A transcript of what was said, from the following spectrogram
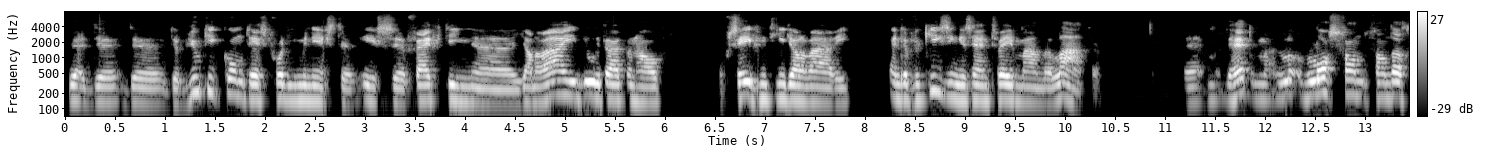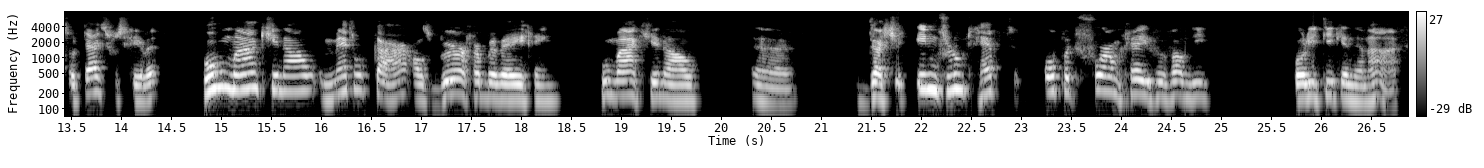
de, de, de, de beauty contest voor die minister is 15 uh, eh, januari, doe het uit mijn hoofd, of 17 januari. En de verkiezingen zijn twee maanden later. Uh, het, los van, van dat soort tijdsverschillen, hoe maak je nou met elkaar als burgerbeweging, hoe maak je nou dat je invloed hebt op het vormgeven van die politiek in Den Haag?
